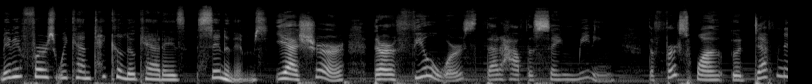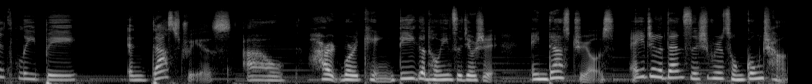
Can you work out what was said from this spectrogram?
Maybe first we can take a look at its synonyms. Yeah, sure. There are a few words that have the same meaning. The first one would definitely be industrious. Oh, hardworking. 第一个同义词就是哦、oh,，hardworking。第一个同义词就是 industrious。哎，这个单词是不是从工厂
